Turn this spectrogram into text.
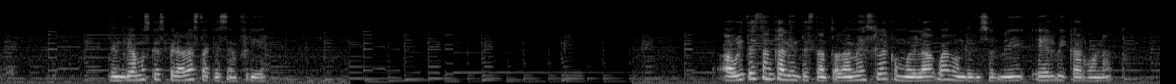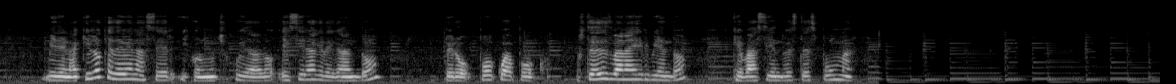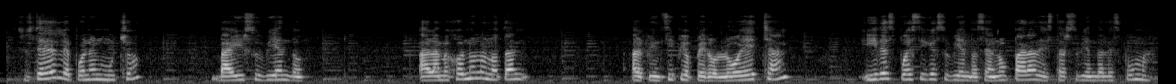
Tendríamos que esperar hasta que se enfríe. Ahorita están calientes tanto la mezcla como el agua donde disolví el bicarbonato. Miren, aquí lo que deben hacer y con mucho cuidado es ir agregando, pero poco a poco ustedes van a ir viendo que va haciendo esta espuma. Si ustedes le ponen mucho, va a ir subiendo. A lo mejor no lo notan al principio, pero lo echan y después sigue subiendo, o sea, no para de estar subiendo la espuma.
